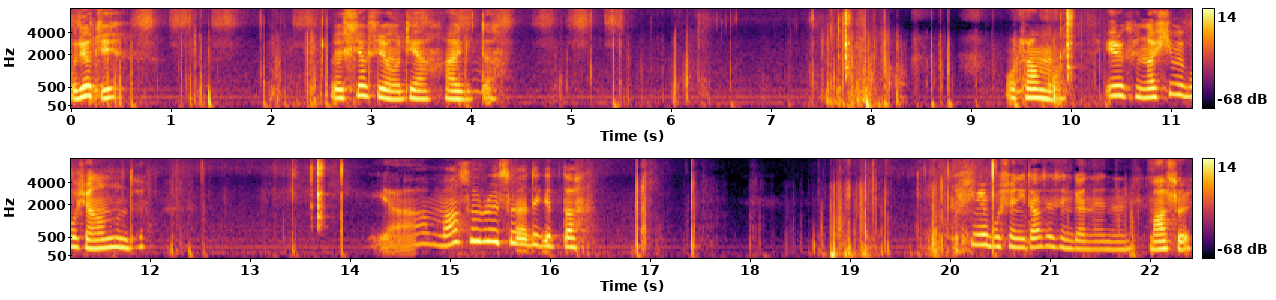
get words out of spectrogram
어디였지? 왜 시작 지점 어디야? 있다. 잠깐만. 이렇게 나 힘의 보시 안 없는데. 야, 마술을 써야 되겠다. 힘의 포션이 다섯 생겨내는 마술.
